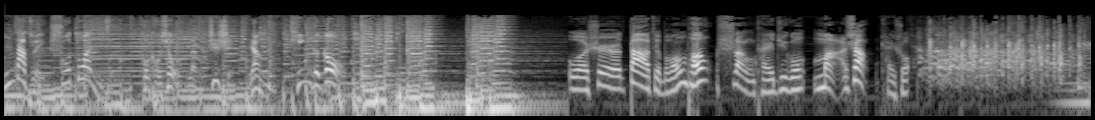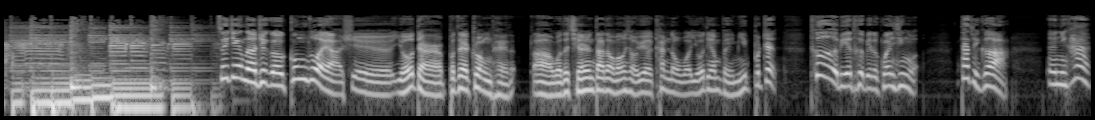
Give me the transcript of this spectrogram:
王大嘴说段子，脱口秀冷知识，让你听个够。我是大嘴巴王鹏，上台鞠躬，马上开说。最近呢，这个工作呀是有点不在状态的啊。我的前任搭档王小月看到我有点萎靡不振，特别特别的关心我。大嘴哥啊，嗯，你看，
